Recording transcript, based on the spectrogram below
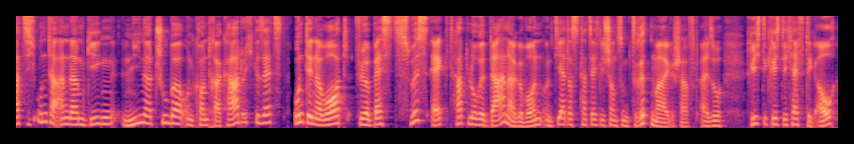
hat sich unter anderem gegen Nina Chuba und Contra K durchgesetzt und den Award für Best Swiss Act hat Loredana gewonnen und die hat das tatsächlich schon zum dritten Mal geschafft. Also richtig, richtig heftig auch.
